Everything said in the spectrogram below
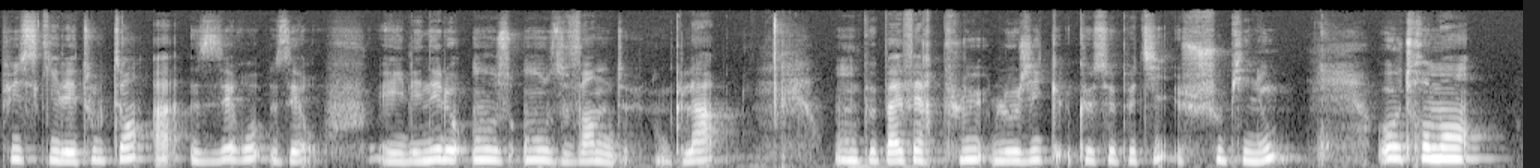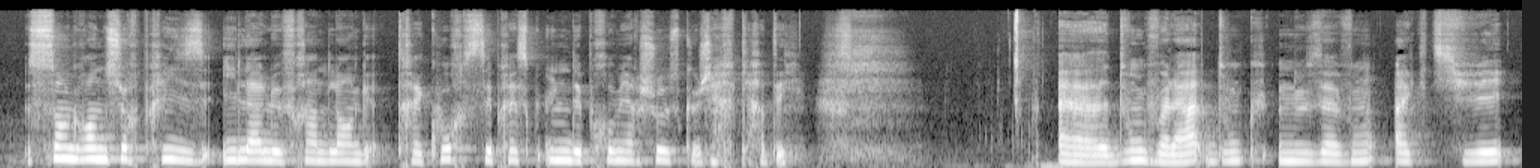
puisqu'il est tout le temps à 0 0. Et il est né le 11 11 22. Donc là, on ne peut pas faire plus logique que ce petit choupinou. Autrement, sans grande surprise, il a le frein de langue très court. C'est presque une des premières choses que j'ai regardées. Euh, donc voilà, donc nous avons activé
